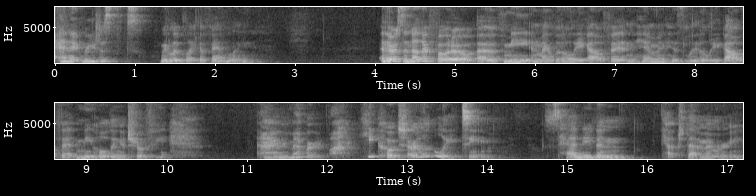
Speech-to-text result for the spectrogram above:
and it we just we look like a family. And there was another photo of me in my Little League outfit and him in his Little League outfit and me holding a trophy. And I remembered ah, he coached our Little League team. Just hadn't even kept that memory.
